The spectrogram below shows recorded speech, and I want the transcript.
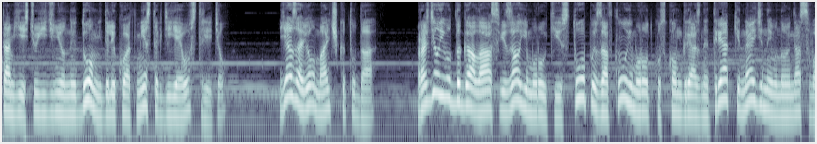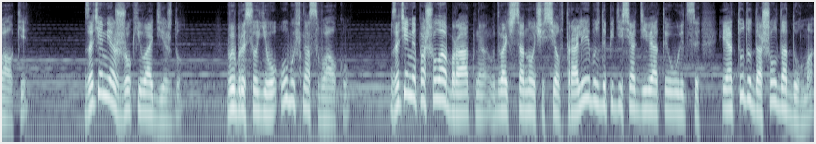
Там есть уединенный дом недалеко от места, где я его встретил. Я завел мальчика туда. Раздел его догола, связал ему руки и стопы, заткнул ему рот куском грязной тряпки, найденной мною на свалке. Затем я сжег его одежду. Выбросил его обувь на свалку. Затем я пошел обратно, в два часа ночи сел в троллейбус до 59-й улицы и оттуда дошел до дома.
